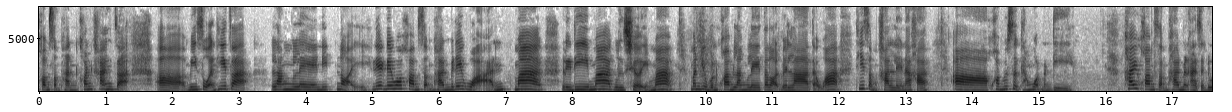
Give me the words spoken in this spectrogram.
ความสัมพันธ์ค่อนข้างจะมีส่วนที่จะ ลังเลนิดหน่อย เรียกได้ว่าความสัมพันธ์ไม่ได้หวานมาก หรือดีมากหรือเฉยมาก มันอยู่บนความลังเลตลอดเวลาแต่ว่าที่สำคัญเลยนะคะความรู้สึกทั้งหมดมันดี ไพ่ความสัมพันธ์มันอาจจะดู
